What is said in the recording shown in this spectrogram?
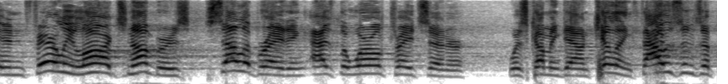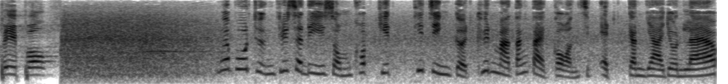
in fairly large numbers celebrating as the World Trade Center was coming down, killing thousands of people. เมื่อพูดถึงทฤษฎีสมคบคิดที่จริงเกิดขึ้นมาตั้งแต่ก่อน 11 กันยายนแล้ว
